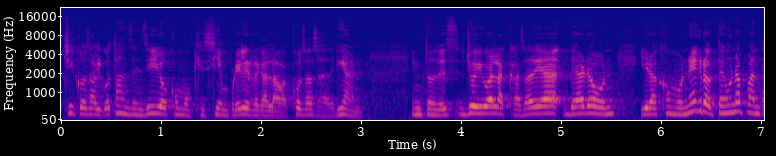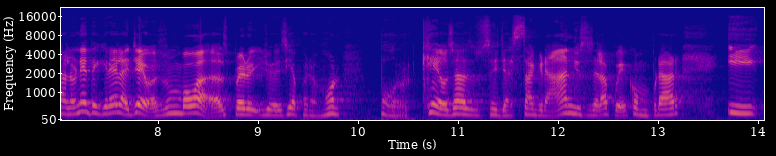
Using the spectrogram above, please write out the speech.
chicos, algo tan sencillo como que siempre le regalaba cosas a Adrián. Entonces yo iba a la casa de, de Aarón y era como, negro, tengo una pantaloneta y quiere la lleva, son bobadas. Pero yo decía, pero amor, ¿por qué? O sea, usted ya está grande y usted se la puede comprar. Y,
